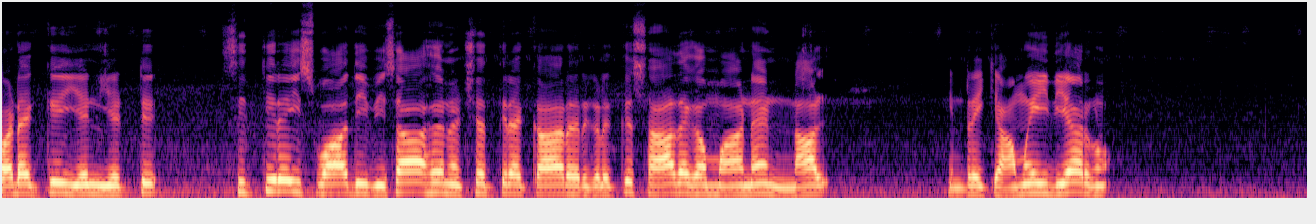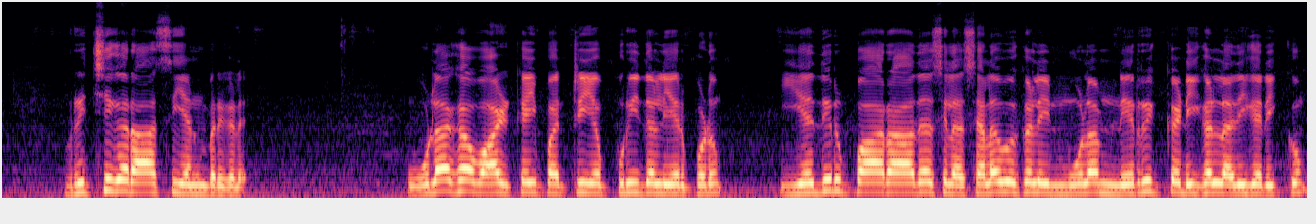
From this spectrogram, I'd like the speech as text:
வடக்கு எண் எட்டு சித்திரை சுவாதி விசாக நட்சத்திரக்காரர்களுக்கு சாதகமான நாள். இன்றைக்கு அமைதியாக இருக்கணும். விருச்சிக ராசி என்பர்களே உலக வாழ்க்கை பற்றிய புரிதல் ஏற்படும். எதிர்பாராத சில செலவுகளின் மூலம் நெருக்கடிகள் அதிகரிக்கும்.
